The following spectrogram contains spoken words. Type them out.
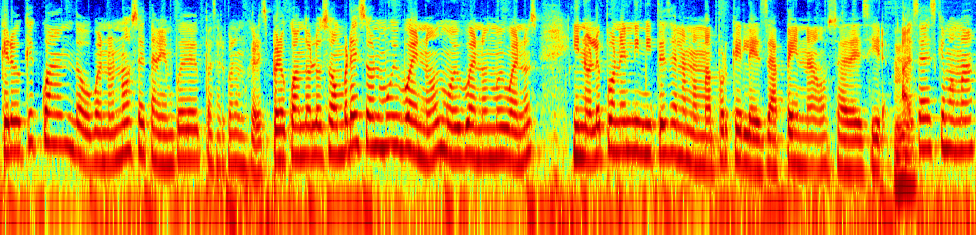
Creo que cuando, bueno, no sé, también puede pasar con las mujeres, pero cuando los hombres son muy buenos, muy buenos, muy buenos, y no le ponen límites a la mamá porque les da pena, o sea, decir. "Ay, ¿sabes qué, mamá?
